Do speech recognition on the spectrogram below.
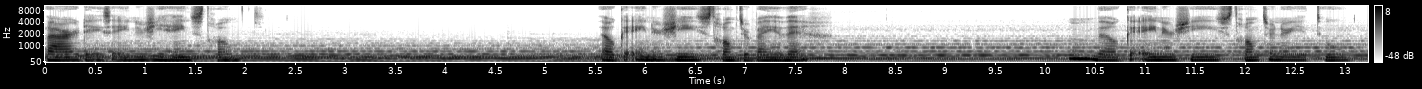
waar deze energie heen stroomt. Welke energie stroomt er bij je weg? Welke energie stroomt er naar je toe?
